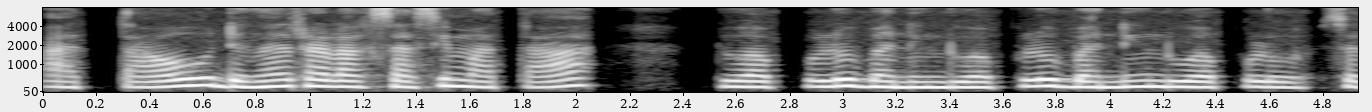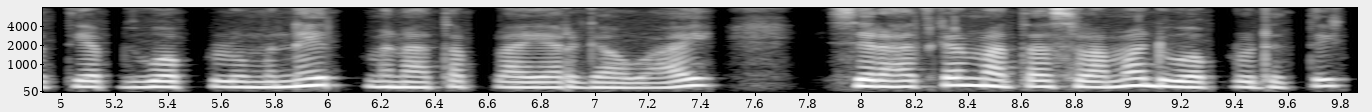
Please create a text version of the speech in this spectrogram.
atau dengan relaksasi mata 20 banding 20 banding 20. Setiap 20 menit menatap layar gawai, istirahatkan mata selama 20 detik,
